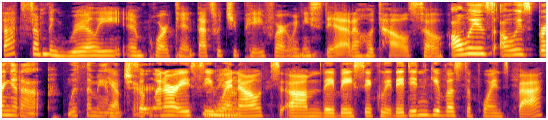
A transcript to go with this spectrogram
that's something really important. That's what you pay for when you stay at a hotel. So always, always bring it up with the manager. Yep. So when our AC yeah. went out, um, they basically they didn't give us the points back.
